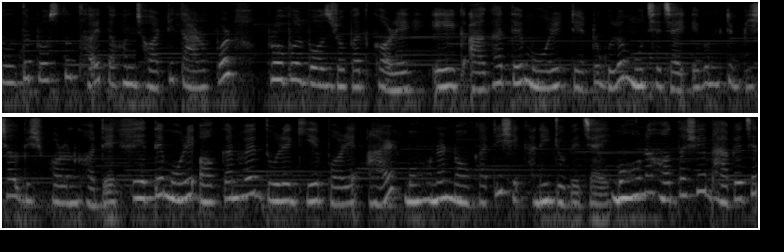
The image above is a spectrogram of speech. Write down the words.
তুলতে প্রস্তুত হয়, তখন ঝড়টি তার উপর প্রবল বজ্রপাত করে। এই আঘাতে মৌরির টেটুগুলো মুছে যায় এবং একটি বিশাল বিস্ফোরণ ঘটে। এতে মৌরি অজ্ঞান হয়ে দূরে গিয়ে পড়ে আর মোহনার নৌকাটি সেখানেই ডুবে যায়। মোহনা হতাশ হয়ে ভাবে যে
